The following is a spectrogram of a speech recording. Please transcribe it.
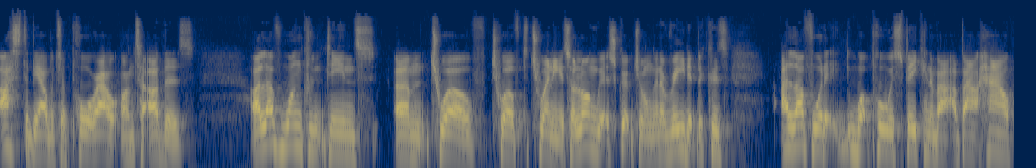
us to be able to pour out onto others. I love 1 Corinthians um, 12, 12 to 20. It's a long bit of scripture. I'm going to read it because I love what, it, what Paul was speaking about, about how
